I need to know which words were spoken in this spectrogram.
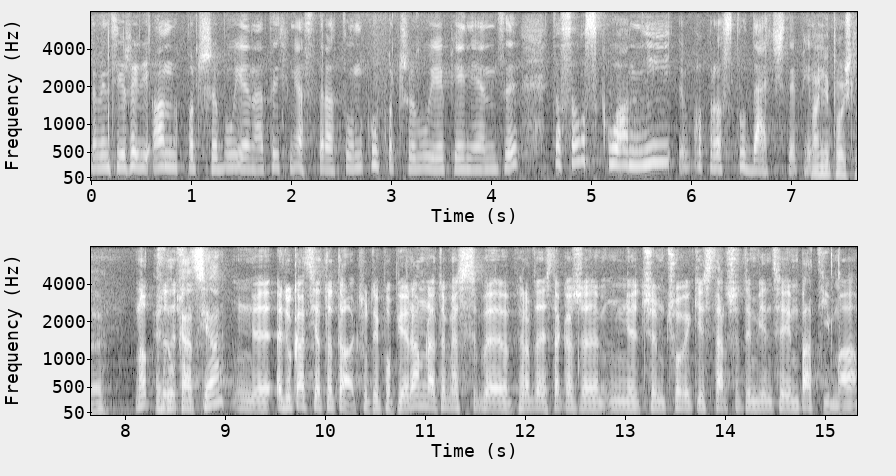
no więc jeżeli on potrzebuje natychmiast ratunku, potrzebuje pieniędzy, to są skłonni po prostu dać te pieniądze. Panie pośle, No, przede edukacja? wszystkim, e, Edukacja to tak, tutaj popieram, natomiast e, prawda jest taka, że mm, czym człowiek jest starszy, tym więcej empatii ma, e,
